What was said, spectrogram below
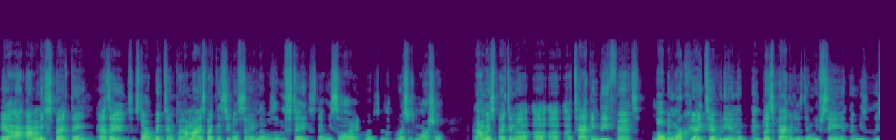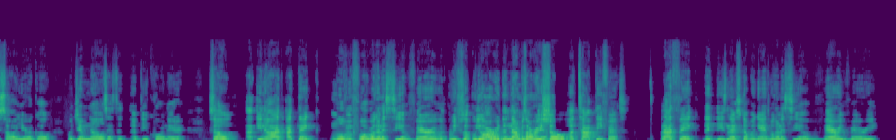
yeah, I, am expecting as they start Big Ten play, I'm not expecting to see those same levels of mistakes that we saw right. versus versus Marshall, and I'm expecting a, a, a, attacking defense, a little bit more creativity in the in blitz packages than we've seen that we, we saw a year ago with Jim Knowles as the D coordinator. So uh, you know, I, I, think moving forward, we're going to see a very we we already the numbers already yeah. show a top defense, but I think that these next couple of games we're going to see a very very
